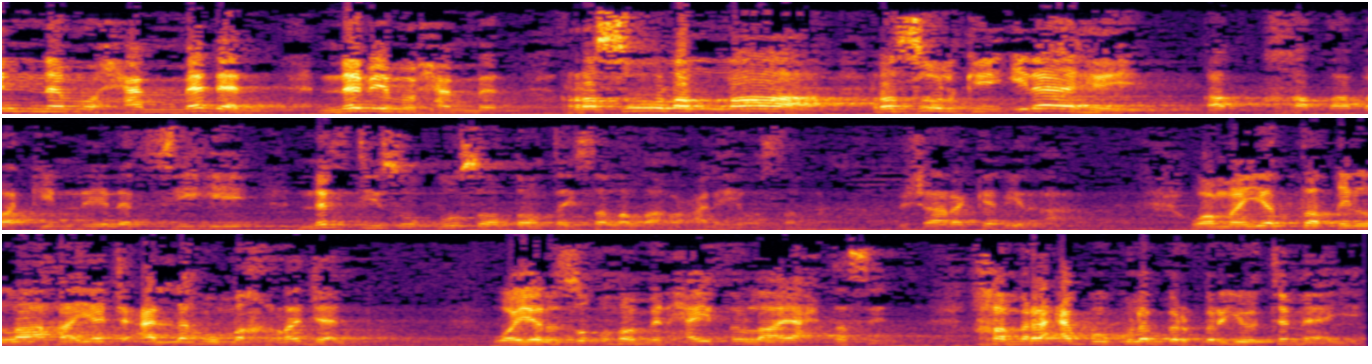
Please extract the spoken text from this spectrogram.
ina muxammadan nebi muxamed rasuula allah rasuulkii ilaahay qad khaطabaki linafsihi naftiisuu kuu soo doontay salى اllahu calayhi wasalam bishaaro kabiir ah waman yattaqi اllaha yajcal lahu makhraja wayarzuqhu min xayثu laa yaxtasib khamre cab buu kula berberyootamayey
